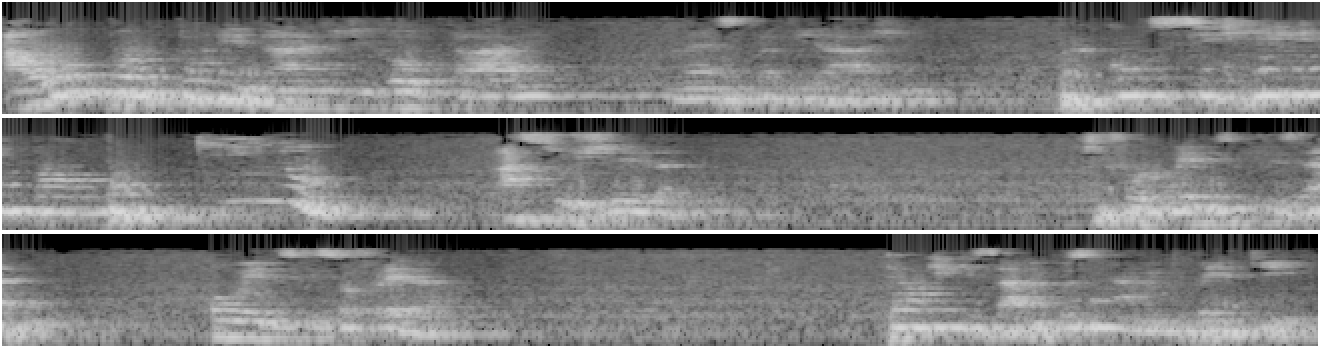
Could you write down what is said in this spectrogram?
a oportunidade de voltarem nesta viagem conseguir limpar um pouquinho a sujeira que foram eles que fizeram ou eles que sofreram. Tem alguém que sabe cozinhar muito bem aqui?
